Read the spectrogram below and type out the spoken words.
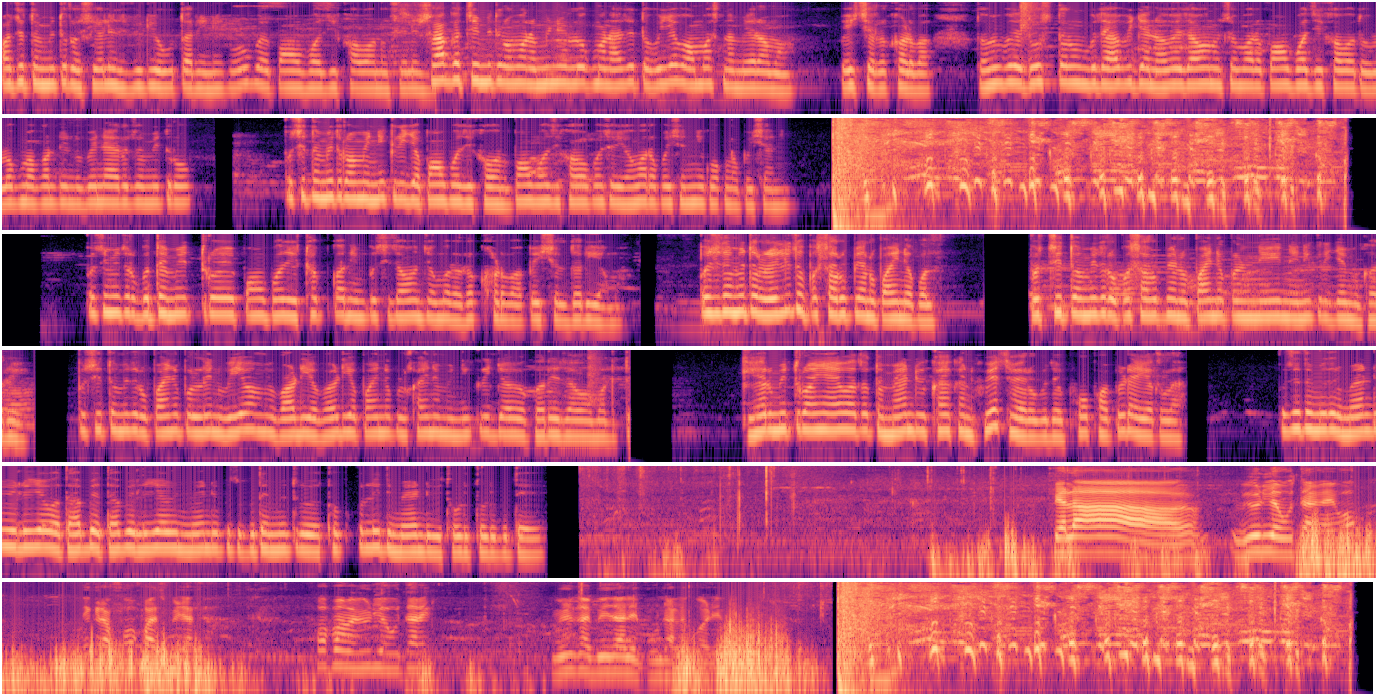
આજે તો મિત્રો ચેલેન્જ વીડિયો ઉતારીને કહું, ભાઈ પાઉંભાજી ખાવાનો ચેલેન્જ સ્વાગત છે મિત્રો અમારા મિની બ્લોગમાં આજે તો વૈયા અમાસના મેળામાં પૈસા રખડવા. તો અમે બધા દોસ્તરો બધા આવી ગયા હવે જવાનું છે અમારે પાઉંભાજી ખાવા. તો બ્લોગમાં કન્ટિન્યુ બનાવી રહેજો મિત્રો. પછી તો મિત્રો અમે નીકળી ગયા પાઉંભાજી ખાવાનું. પાઉંભાજી ખાવા પછી અમારા પૈસા નહીં કોકના પૈસા નહીં પછી મિત્રો બધા મિત્રોએ પાઉંભાજી ઠપકારીને પછી જવાનું છે અમારે રખડવા સ્પેશિયલ દરિયામાં. પછી તો મિત્રો લઈ લીધું પચાસ રૂપિયાનું પાઇનેપલ પછી તો મિત્રો પચાસ રૂપિયાનું પાઇનેપલ લઈને નીકળી જાય અમે ઘરે. પછી તો મિત્રો પાઇનેપલ લઈને વૈયા અમે વાડિયા વાડિયા પાઇનેપલ ખાઈને અમે નીકળી જાય ઘરે જવા માટે. ઘેર મિત્રો અહીંયા આવ્યા હતા તો મેંડવી ખાઈ ખાઈને ફેસ વેરો બધા ફોફા પીડાય એકલા. પછી તો મિત્રો મેંડવી લઈ આવ્યા, ધાબે ધાબે લઈ આવીને મેંડવી, પછી બધા મિત્રોએ થોપ કરી લીધી, મેંડવી થોડી થોડી બધા પેલા વીડિયો ઉતારી આવ્યો. દીકરા ફોફા જ પીડ્યા હતા. ફોફામાં વીડિયો ઉતારી. વીડિયો બીજાને ભૂંડા લગાડ્યા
